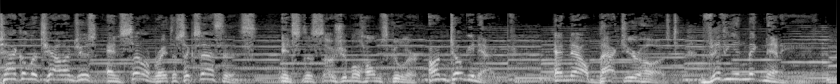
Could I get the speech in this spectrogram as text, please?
tackle the challenges, and celebrate the successes. It's the Sociable Homeschooler on TogiNet. And now back to your host, Vivian McNinney.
